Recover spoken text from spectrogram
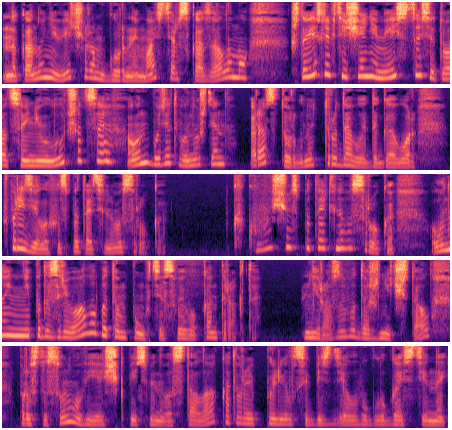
Накануне вечером горный мастер сказал ему, что если в течение месяца ситуация не улучшится, он будет вынужден расторгнуть трудовой договор в пределах испытательного срока. Какого еще испытательного срока? Он и не подозревал об этом пункте своего контракта. Ни разу его даже не читал, просто сунул в ящик письменного стола, который пылился без дела в углу гостиной.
